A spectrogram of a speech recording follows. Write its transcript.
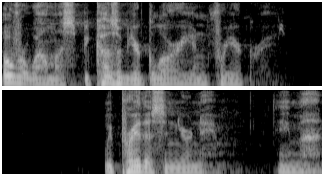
Overwhelm us because of your glory and for your grace. We pray this in your name. Amen.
